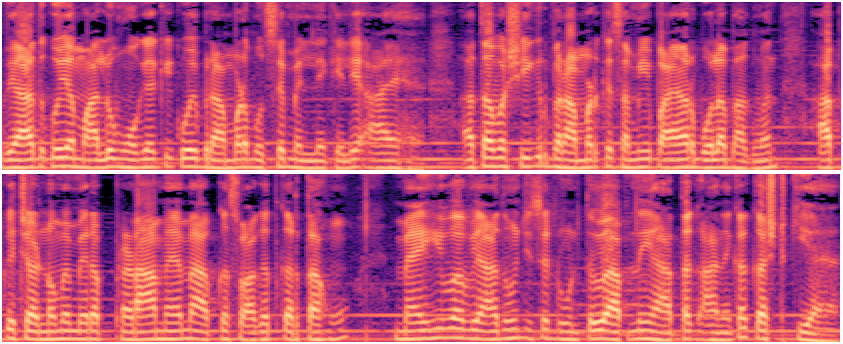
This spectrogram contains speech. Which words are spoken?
व्याध को यह मालूम हो गया कि कोई ब्राह्मण मुझसे मिलने के लिए आए हैं। अतः वह शीघ्र ब्राह्मण के समीप आया और बोला, भगवान, आपके चरणों में मेरा प्रणाम है, मैं आपका स्वागत करता हूँ। मैं ही वह व्याध हूँ जिसे ढूंढते हुए आपने यहाँ तक आने का कष्ट किया है।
